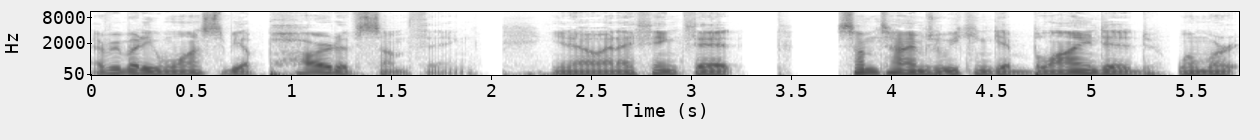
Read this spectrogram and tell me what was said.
Everybody wants to be a part of something you know? And i think that sometimes we can get blinded when we're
